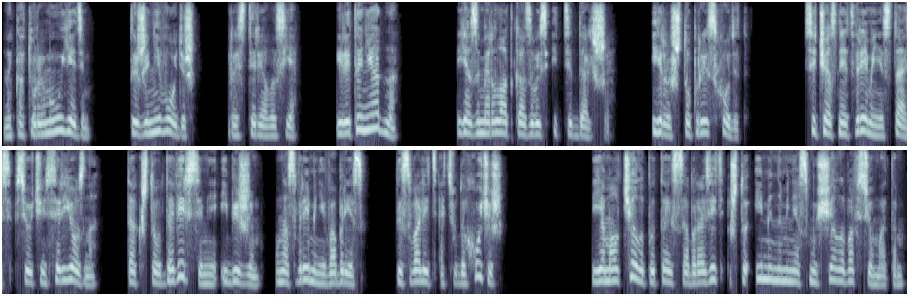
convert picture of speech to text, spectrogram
На которой мы уедем? Ты же не водишь, растерялась я. Или ты не одна? Я замерла, отказываясь идти дальше. Ира, что происходит? Сейчас нет времени, Стась, все очень серьезно. Так что доверься мне и бежим, у нас времени в обрез. Ты свалить отсюда хочешь?» Я молчала, пытаясь сообразить, что именно меня смущало во всем этом.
